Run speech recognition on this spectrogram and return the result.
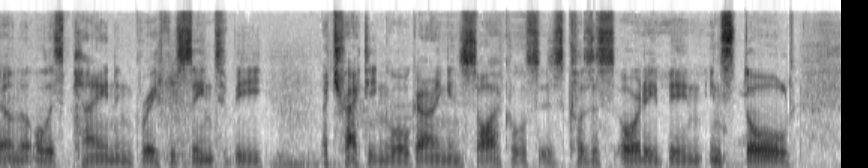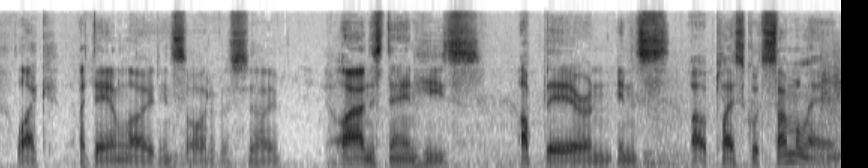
and all this pain and grief we seem to be attracting or going in cycles is because it's already been installed like a download inside of us. So I understand he's up there and in a place called Summerland,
